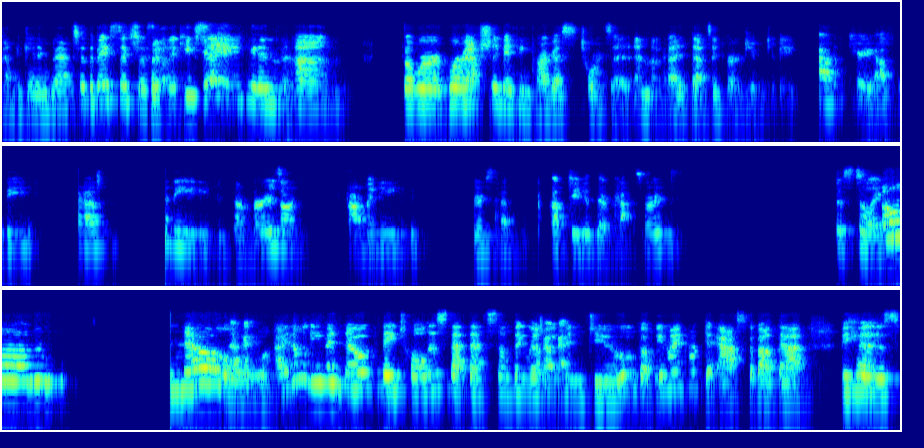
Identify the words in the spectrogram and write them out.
kind of getting back to the basics, just what I keep saying, and, um, but we're, we're actually making progress towards it, and I, that's encouraging to me. Out of curiosity, have any numbers on how many users have updated their passwords? Just to like, Um. No, Okay. I don't even know if they told us that that's something that we Okay. can do, but we might have to ask about that because.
